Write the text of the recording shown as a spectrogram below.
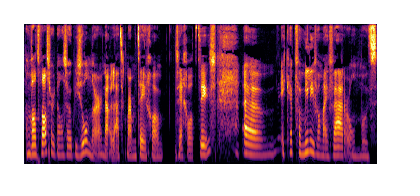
wat was er dan zo bijzonder? Nou, laat ik maar meteen gewoon zeggen wat het is. Um, ik heb familie van mijn vader ontmoet.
